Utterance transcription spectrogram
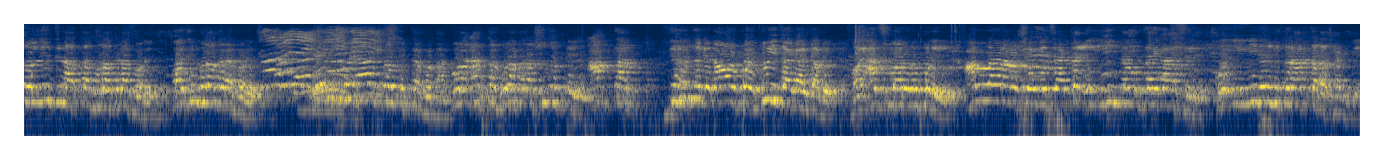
চল্লিশ দিন আত্মা ঘোরাফেরা করে। কয়দিন ঘোরাফেরা করে? এই বিষয়ে একদম মিথ্যা কথা। কোন আত্মা ঘোরাফেরার সুযোগ নেই। আত্মার দেহ থেকে নেওয়ার পর দুই জায়গায় যাবে। হয় আসমানের উপরে। আল্লাহর আরও সেই নিচে একটা ইল্লিন নামক জায়গা আছে। ওই ইল্লিনের ভিতরে আত্মাটা থাকবে।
